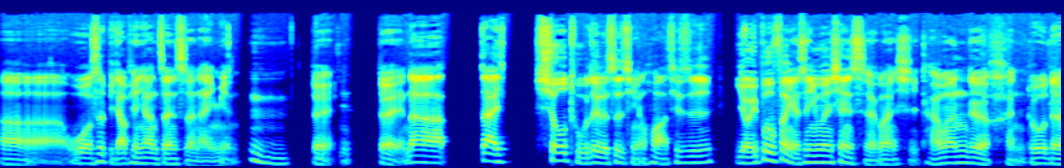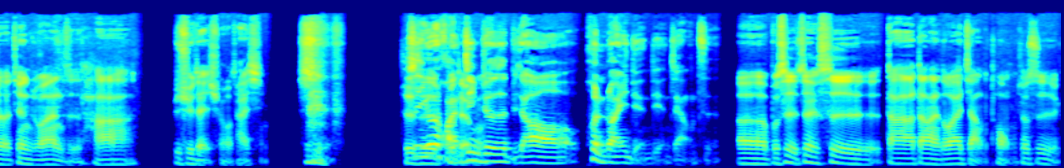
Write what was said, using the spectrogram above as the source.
呃，我是比较偏向真实的那一面。嗯，对对。那在修图这个事情的话，其实有一部分也是因为现实的关系，台湾的很多的建筑案子，它必须得修才行。是。是因为环境就是比较混乱一点点这样子。呃，不是，这是大家当然都在讲痛，就是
